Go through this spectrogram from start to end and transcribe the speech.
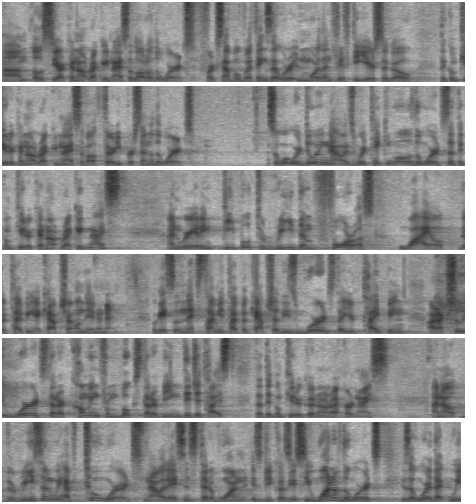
Um, OCR cannot recognize a lot of the words. For example, for things that were written more than 50 years ago, the computer cannot recognize about 30% of the words. So what we're doing now is we're taking all of the words that the computer cannot recognize and we're getting people to read them for us while they're typing a CAPTCHA on the internet. Okay, so next time you type a CAPTCHA, these words that you're typing are actually words that are coming from books that are being digitized that the computer could not recognize. And now the reason we have two words nowadays instead of one is because you see one of the words is a word that, we,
